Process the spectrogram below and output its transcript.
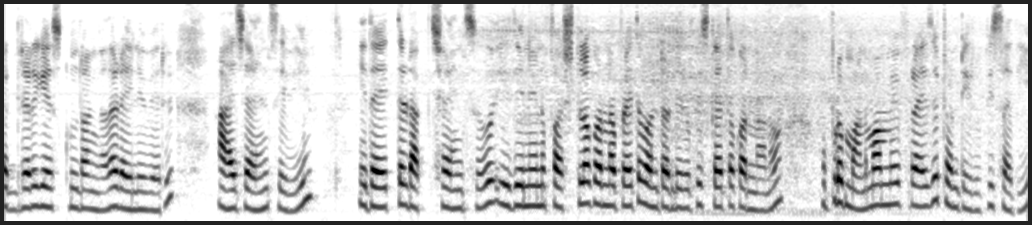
రెగ్యులర్గా వేసుకుంటాం కదా డైలీ వేర్ ఆ చైన్స్ ఇవి. ఇదైతే డక్ చైన్స్. ఇది నేను ఫస్ట్లో కొన్నప్పుడు అయితే వన్ ట్వంటీ రూపీస్కి అయితే కొన్నాను. ఇప్పుడు మన మమ్మీ ప్రైస్ ట్వంటీ రూపీస్ అది.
